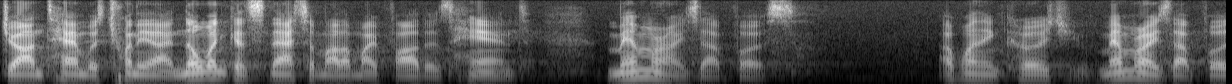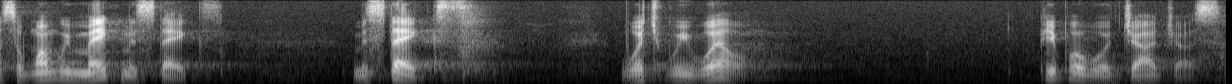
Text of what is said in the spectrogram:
John 10 verse 29, no one can snatch them out of my Father's hand. Memorize that verse. I want to encourage you. Memorize that verse. So when we make mistakes, mistakes, which we will, people will judge us.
